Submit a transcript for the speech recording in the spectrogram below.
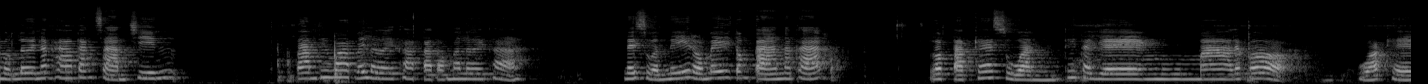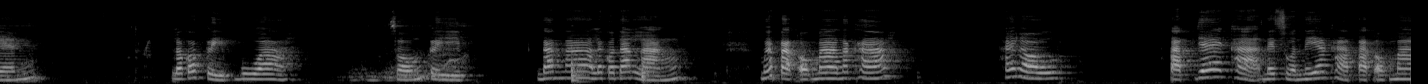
หมดเลยนะคะ ทั้ง 3 ชิ้น ตามที่วาดไว้เลยค่ะ ตัดออกมาเลยค่ะ ในส่วนนี้เราไม่ต้องการนะคะ เราตัดแค่ส่วนที่ทะแยงมุมมาแล้วก็หัวแขน แล้วก็กลีบบัวสองกลีบ ด้านหน้าแล้วก็ด้านหลัง เมื่อตัดออกมานะคะ ให้เราตัดแยกค่ะ ในส่วนนี้ค่ะ ตัดออกมา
